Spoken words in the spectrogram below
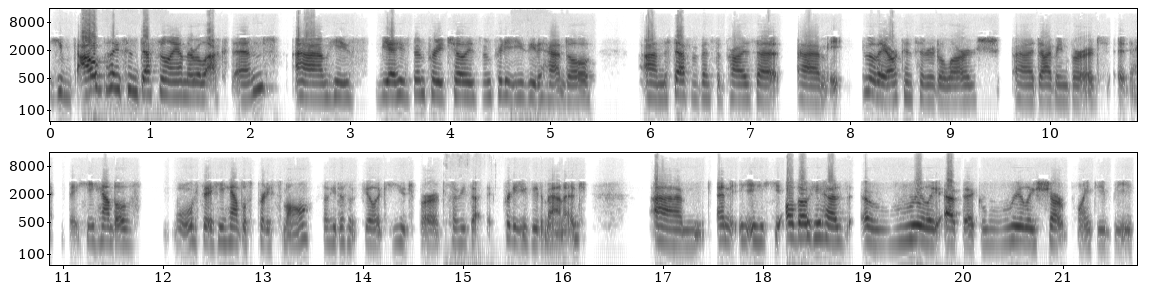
he I would place him definitely on the relaxed end. Um, he's yeah he's been pretty chill. He's been pretty easy to handle. Um, the staff have been surprised that um, even though they are considered a large uh, diving bird, it, he handles what we say he handles pretty small, so he doesn't feel like a huge bird. So he's uh, pretty easy to manage. Um, and he, he, although he has a really epic, really sharp, pointy beak,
